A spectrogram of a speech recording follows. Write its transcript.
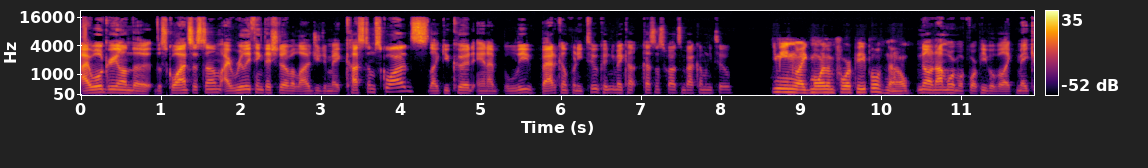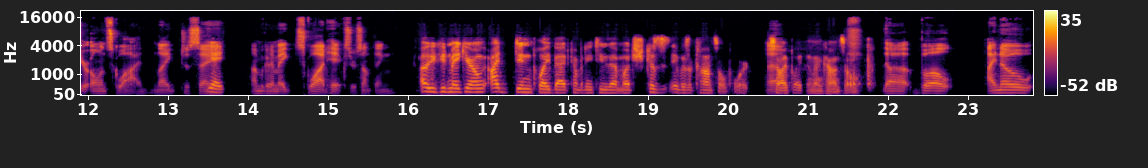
I will agree on the, the squad system. I really think they should have allowed you to make custom squads like you could, and I believe Bad Company 2. Couldn't you make cu- custom squads in Bad Company 2? You mean like more than four people? No. No, not more than four people, but like make your own squad. Like just say, Yeah. I'm gonna make Squad Hicks or something. Oh, you could make your own. I didn't play Bad Company 2 that much because it was a console port, so Oh. I played it on console. Uh, well, I know,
